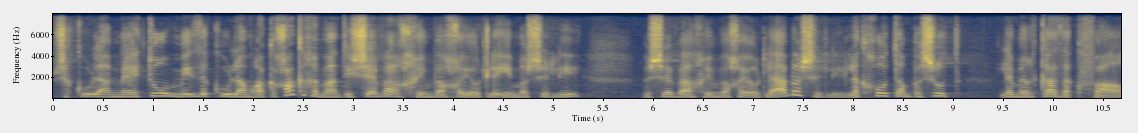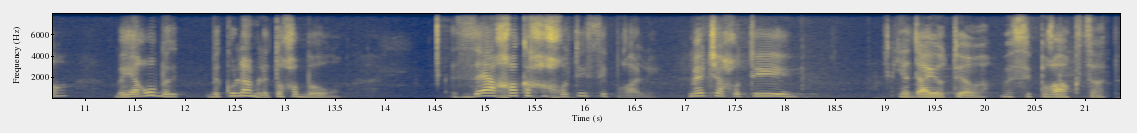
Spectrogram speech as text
שכולם מתו, מי זה כולם? רק אחר כך הבנתי, שבע אחים ואחיות לאימא שלי, ושבע אחים ואחיות לאבא שלי. לקחו אותם פשוט למרכז הכפר, וירו בכולם לתוך הבור. זה אחר כך אחותי סיפרה לי. האמת שאחותי ידעה יותר וסיפרה קצת.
